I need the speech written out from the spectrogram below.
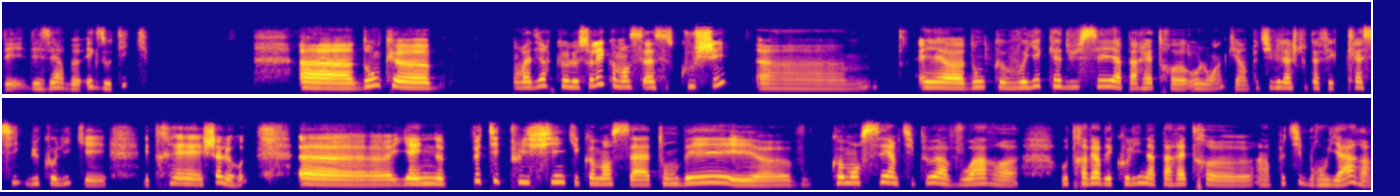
des herbes exotiques. Donc, on va dire que le soleil commence à se coucher. Et donc, vous voyez Caducée apparaître au loin, qui est un petit village tout à fait classique, bucolique et, très chaleureux. Il y a une petite pluie fine qui commence à tomber et vous commencez un petit peu à voir au travers des collines apparaître un petit brouillard.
